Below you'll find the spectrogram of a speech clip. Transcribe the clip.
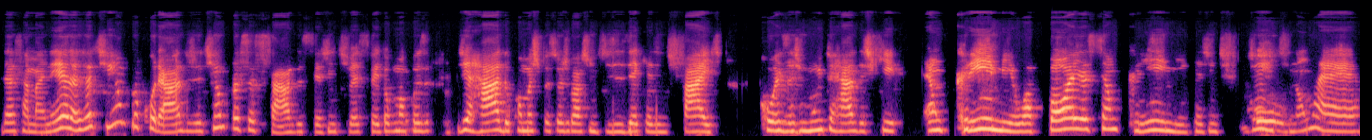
dessa maneira, já tinham procurado, já tinham processado se a gente tivesse feito alguma coisa de errado, como as pessoas gostam de dizer que a gente faz, coisas muito erradas que é um crime, o apoia-se é um crime, que a gente, gente, não é,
